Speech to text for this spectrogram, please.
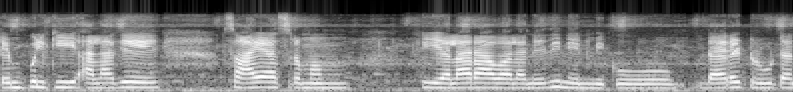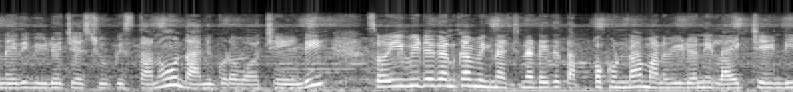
టెంపుల్కి అలాగే సాయాశ్రమం కి ఎలా రావాలనేది నేను మీకు డైరెక్ట్ రూట్ అనేది వీడియో చేసి చూపిస్తాను. దాన్ని కూడా వాచ్ చేయండి. సో ఈ వీడియో కనుక మీకు నచ్చినట్టయితే తప్పకుండా మన వీడియోని లైక్ చేయండి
